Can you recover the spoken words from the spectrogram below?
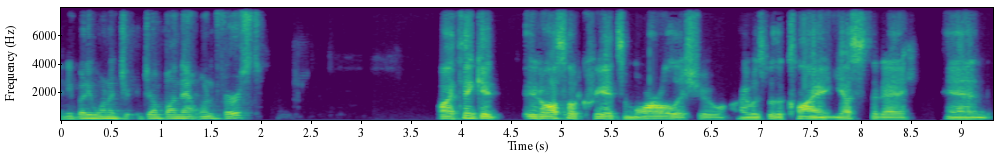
Anybody want to j- jump on that one first? Well, I think it it also creates a moral issue. I was with a client yesterday and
